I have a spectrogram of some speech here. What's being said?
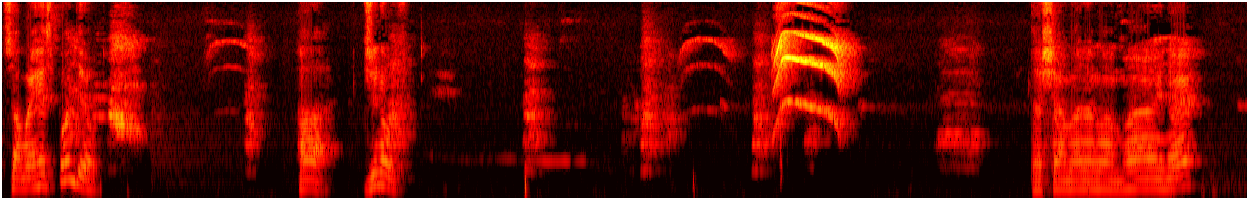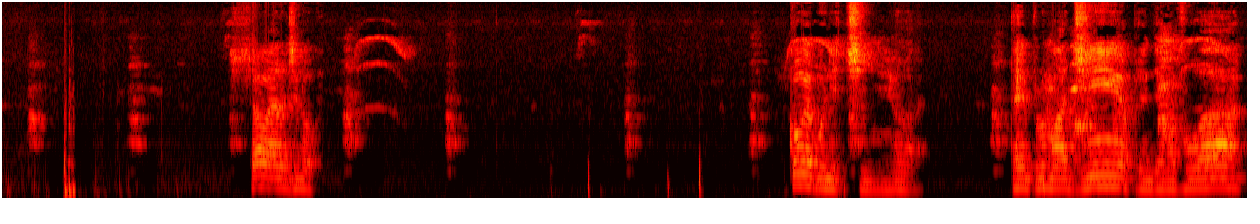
sua mãe respondeu. Ah, de novo. Tá chamando a mamãe, né? Chama ela de novo. Como é bonitinho, ó. Tá emplumadinho, aprendendo a voar.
